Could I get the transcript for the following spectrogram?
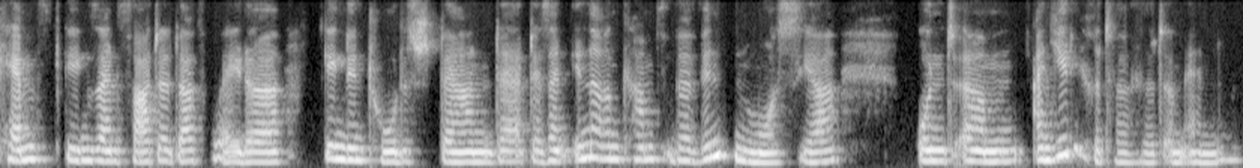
kämpft gegen seinen Vater Darth Vader, gegen den Todesstern, der, der seinen inneren Kampf überwinden muss, ja, und ähm, ein Jedi-Ritter wird am Ende.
